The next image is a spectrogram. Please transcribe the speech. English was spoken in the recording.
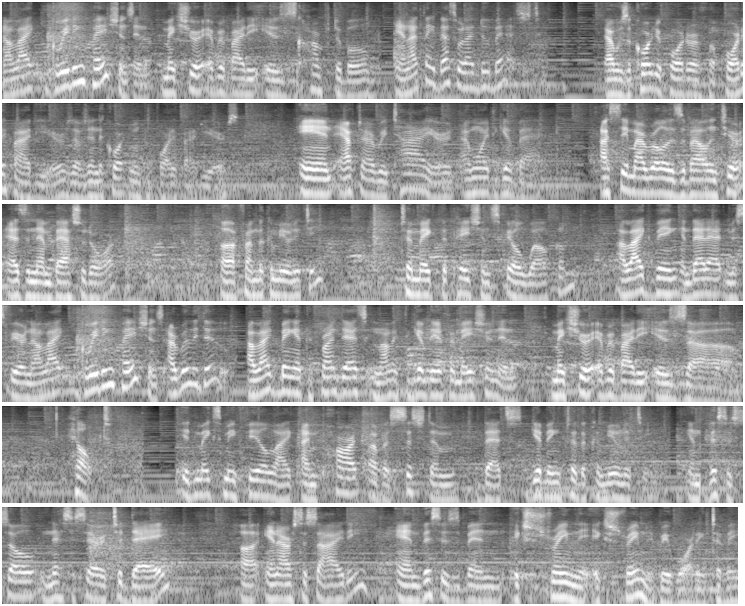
I like greeting patients and make sure everybody is comfortable, and I think that's what I do best. I was a court reporter for 45 years. I was in the courtroom for 45 years. And after I retired, I wanted to give back. I see my role as a volunteer as an ambassador uh, from the community to make the patients feel welcome. I like being in that atmosphere and I like greeting patients. I really do. I like being at the front desk and I like to give the information and make sure everybody is uh, helped. It makes me feel like I'm part of a system that's giving to the community. And this is so necessary today uh, in our society, and this has been extremely, extremely rewarding to me.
